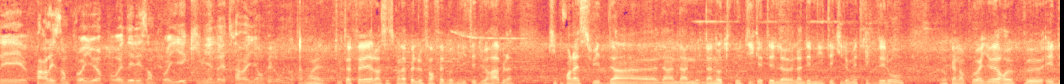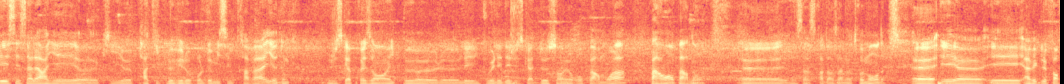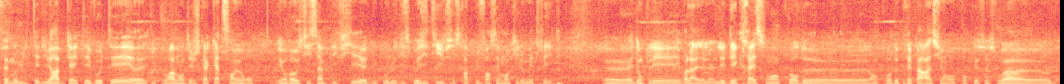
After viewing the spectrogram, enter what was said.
les, par les employeurs, pour aider les employés qui viendraient travailler en vélo notamment. Oui, tout à fait. Alors c'est ce qu'on appelle le forfait mobilité durable, qui prend la suite d'un autre outil qui était l'indemnité kilométrique vélo. Donc un employeur euh, peut aider ses salariés euh, qui pratiquent le vélo pour le domicile travail. Donc Jusqu'à présent, euh, il pouvait l'aider jusqu'à 200 euros par mois, par an, pardon. Euh, ça sera dans un autre monde. Euh, et, avec le forfait mobilité durable qui a été voté, il pourra monter jusqu'à 400 euros. Et on va aussi simplifier du coup le dispositif, ce sera plus forcément kilométrique. et donc les décrets sont en cours, de, en cours de préparation pour que ce soit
